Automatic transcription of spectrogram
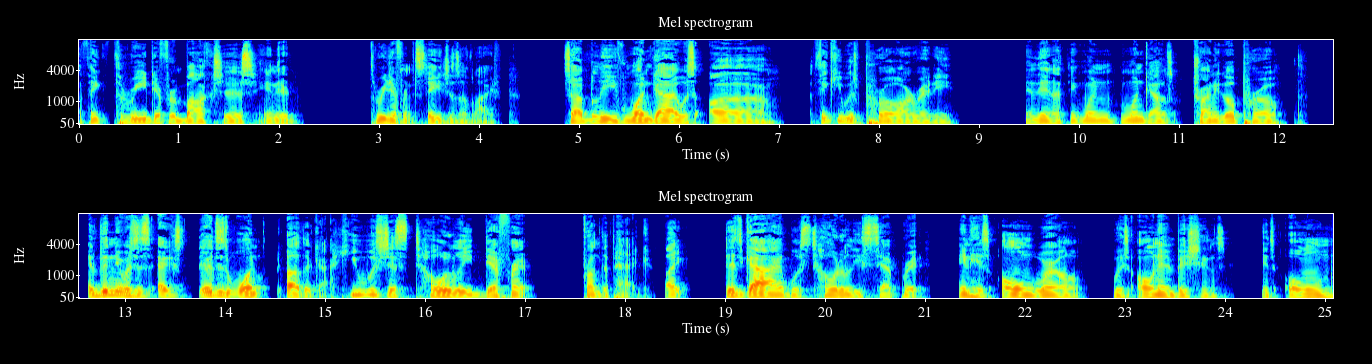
I think three different boxers in their three different stages of life. So I believe one guy was uh I think he was pro already. And then I think one one guy was trying to go pro. And then there was this ex there was this one other guy. He was just totally different from the pack. Like this guy was totally separate in his own world with his own ambitions his own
